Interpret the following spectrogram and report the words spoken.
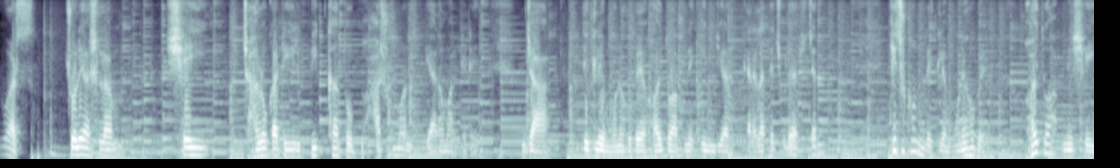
ভিউয়ার্স চলে আসলাম সেই ঝালকাঠির বিখ্যাত ভাসমান পেয়ারা মার্কেটে, যা দেখলে মনে হবে হয়তো আপনি ইন্ডিয়ার কেরালাতে চলে আসছেন। কিছুক্ষণ দেখলে মনে হবে হয়তো আপনি সেই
